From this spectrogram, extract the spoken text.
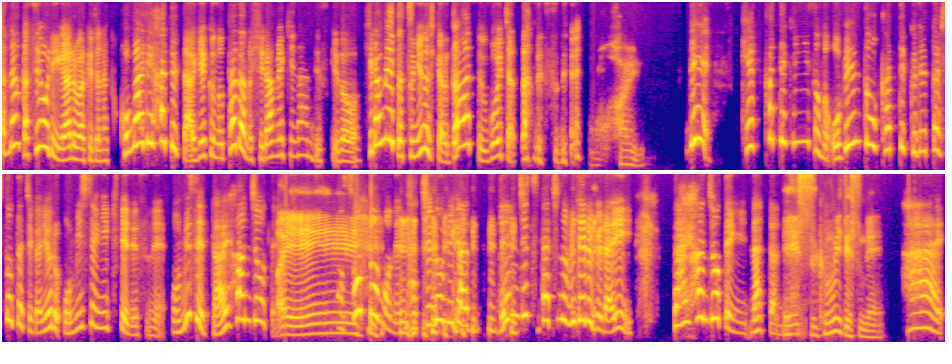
はなんかセオリーがあるわけじゃなく、困り果てた挙句のただのひらめきなんですけど、ひらめいた次の日からガーって動いちゃったんですね。はい。で、結果的にそのお弁当を買ってくれた人たちが夜お店に来てですね、お店大繁盛店。えー、も外もね、立ち飲みが連日立ち飲み出るぐらい大繁盛店になったんです。えー、すごいですね。はい。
